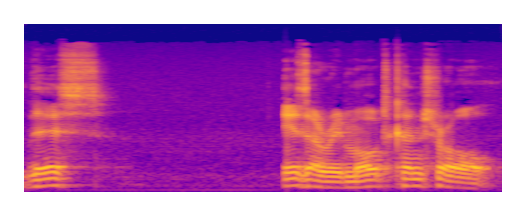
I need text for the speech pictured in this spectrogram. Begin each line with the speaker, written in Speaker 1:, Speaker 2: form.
Speaker 1: This is a remote control.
